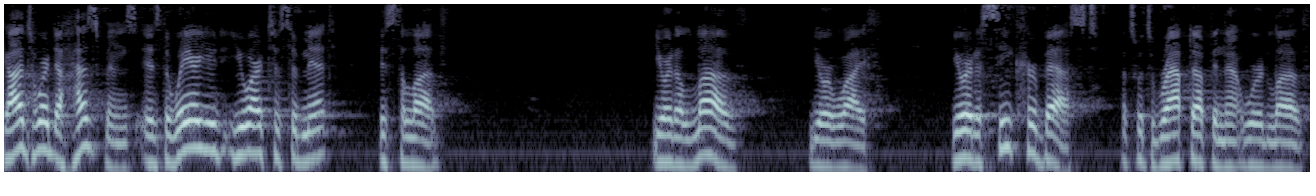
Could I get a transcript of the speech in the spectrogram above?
God's word to husbands is the way you, are to submit is to love. You are to love your wife. You are to seek her best. That's what's wrapped up in that word love.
